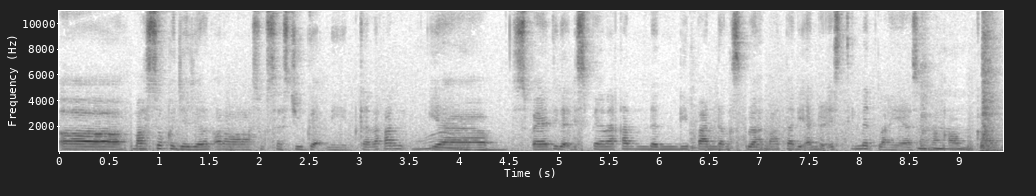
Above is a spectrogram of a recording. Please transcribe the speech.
uh, masuk ke jajaran orang-orang sukses juga nih. Karena kan wow. ya supaya tidak disepelekan dan dipandang sebelah mata di underestimate lah ya sama kaum kaum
